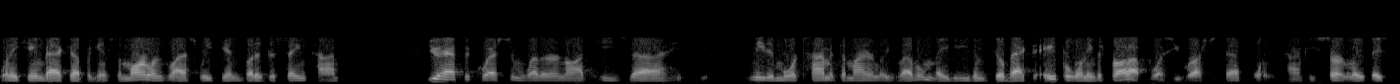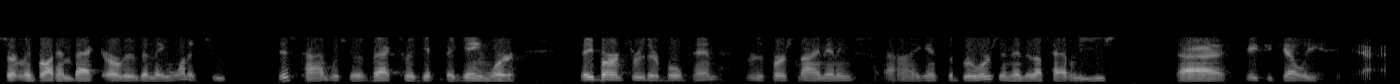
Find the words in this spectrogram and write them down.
when he came back up against the Marlins last weekend, but at the same time, you have to question whether or not he's uh, needed more time at the minor league level. Maybe even go back to April when he was brought up. Was he rushed at that point in time? He certainly they certainly brought him back earlier than they wanted to this time, which goes back to a, the game where they burned through their bullpen through the first nine innings uh, against the Brewers and ended up having to use uh, Casey Kelly, uh,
